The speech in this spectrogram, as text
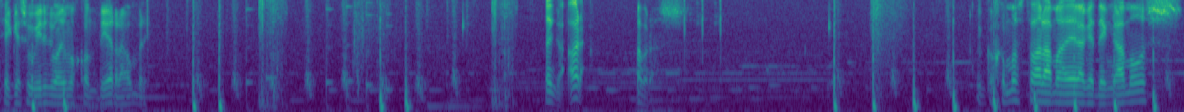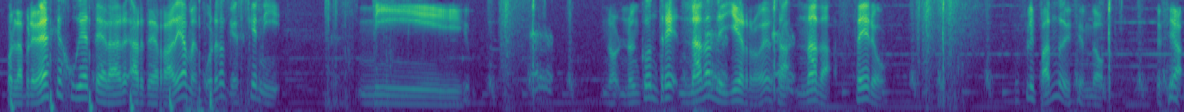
Si hay que subir, subimos con tierra, hombre. Venga, ahora. Vámonos. Y Cogemos toda la madera que tengamos. Pues la primera vez que jugué a Terrar- me acuerdo que es que ni... Ni... No, no encontré nada de hierro, ¿eh? O sea, nada, cero. Estoy flipando diciendo. Decía,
